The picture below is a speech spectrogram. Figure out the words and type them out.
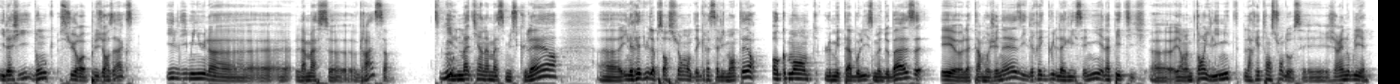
il agit donc sur plusieurs axes. Il diminue la, la masse grasse, Mmh. Il maintient la masse musculaire, euh, il réduit l'absorption des graisses alimentaires, augmente le métabolisme de base et euh, la thermogénèse, il régule la glycémie et l'appétit. Euh, et en même temps, il limite la rétention d'eau. J'ai rien oublié.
